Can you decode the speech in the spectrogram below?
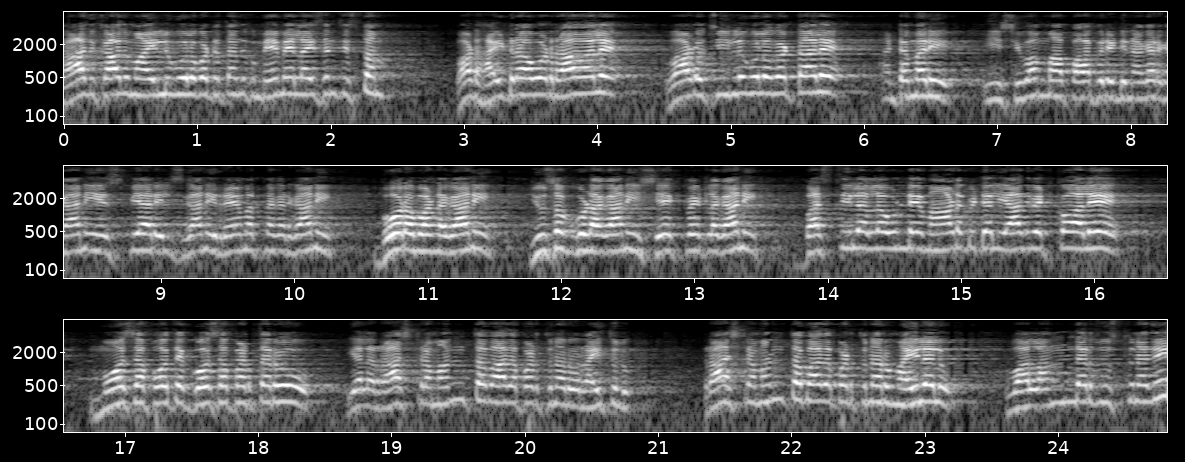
కాదు కాదు మా ఇల్లు కూలగొట్టేందుకు మేమే లైసెన్స్ ఇస్తాం. వాడు హైడ్రా వాడు రావాలి. వాడు వచ్చి ఇల్లు కూలగొట్టాలి. అంటే మరి ఈ శివమ్మ పాపిరెడ్డి నగర్ గాని ఎస్పీఆర్ హిల్స్ గాని రేమత్ నగర్ గాని బోరబండ యూసఫ్ కూడా గాని షేక్పేట్ల గాని బస్తీలలో ఉండే మా ఆడబిడ్డలు యాది పెట్టుకోవాలి. మోసపోతే గోసపడతారు. ఇలా రాష్ట్రం అంతా బాధపడుతున్నారు రైతులు. రాష్ట్రం అంతా బాధపడుతున్నారు మహిళలు. వాళ్ళందరూ చూస్తున్నది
